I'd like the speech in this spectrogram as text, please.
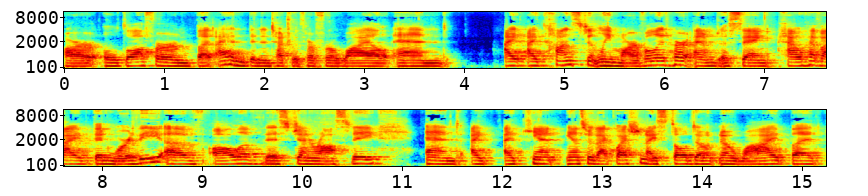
our old law firm, but I hadn't been in touch with her for a while. And I, I, constantly marvel at her. And I'm just saying, how have I been worthy of all of this generosity? And I, I can't answer that question. I still don't know why, but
